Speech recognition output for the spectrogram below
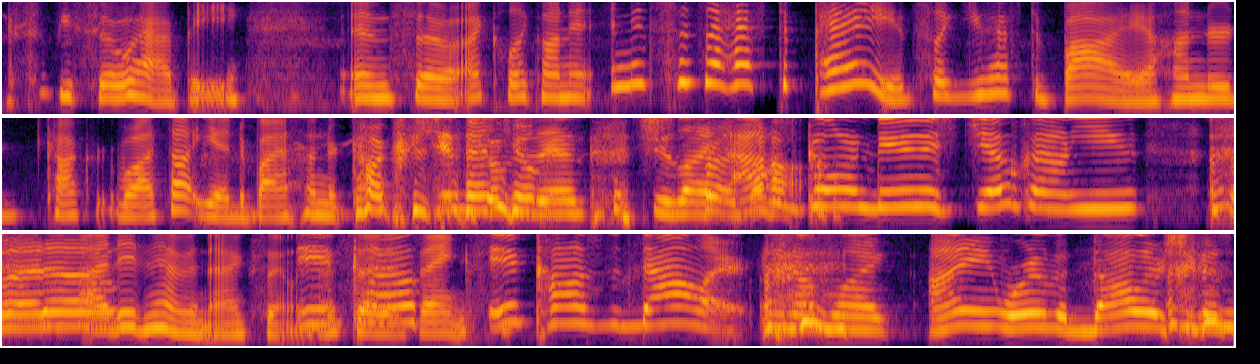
because he'd be so happy. And so I click on it, and it says I have to pay. It's like you have to buy a hundred cocker. Well, I thought you had to buy a hundred cocker spaniels. She comes in. She's like, I was going to do this joke on you, but uh, I didn't have an accent when I said cost it. Thanks. it cost a dollar, and I'm like, I ain't worth a dollar. She goes,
